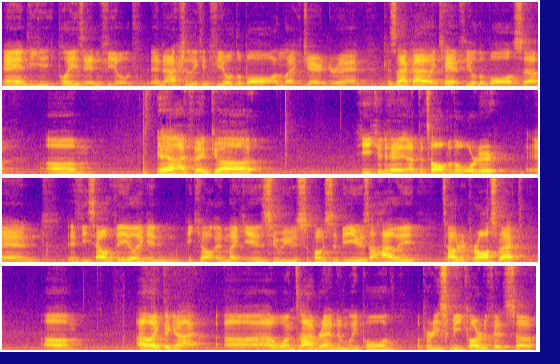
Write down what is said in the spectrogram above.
and he plays infield and actually can field the ball, unlike Jarren Duran, because that guy like can't field the ball. So, um, yeah, I think uh, he could hit at the top of the order, and if he's healthy, like and become and like is who he was supposed to be, he was a highly touted prospect. Um, I like the guy. Uh, I one time randomly pulled pretty sweet card of his, so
